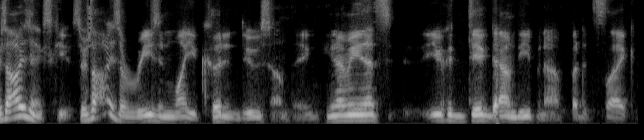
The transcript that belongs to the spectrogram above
there's always an excuse. There's always a reason why you couldn't do something. You know what I mean? That's you could dig down deep enough, but it's like,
